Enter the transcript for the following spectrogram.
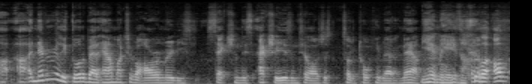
I, I never really thought about how much of a horror movie section this actually is until I was just sort of talking about it now. Yeah, me either. like, I've,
